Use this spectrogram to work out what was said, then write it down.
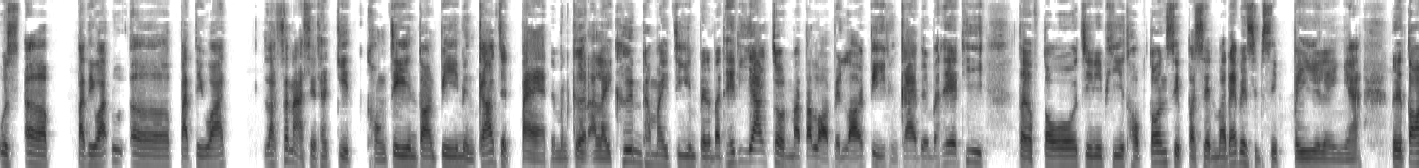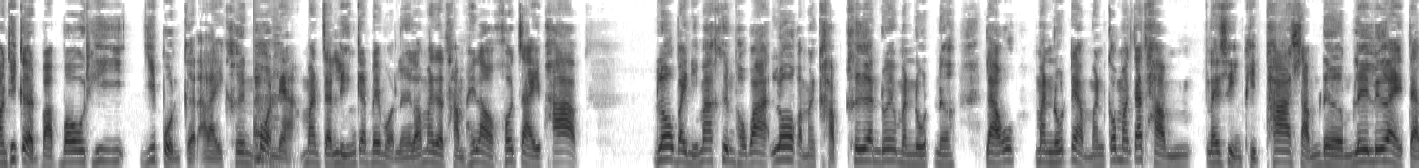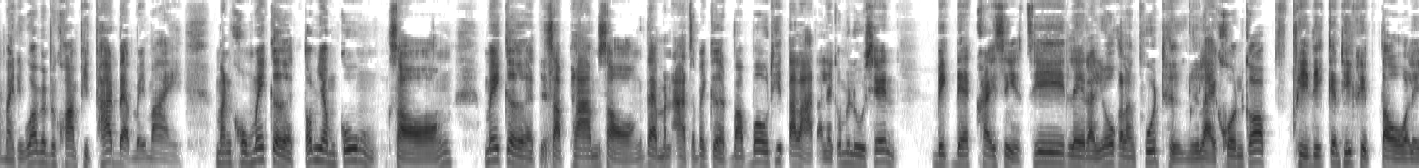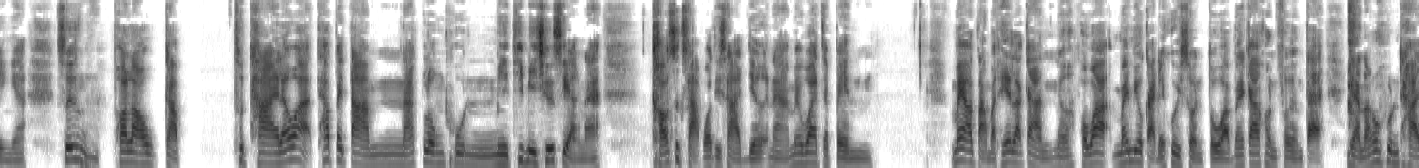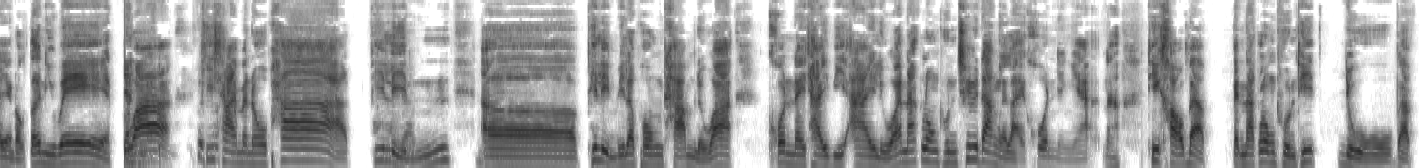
อุสเอ่อปฏิวัติเอ่อปฏิวัติ ลักษณะเศรษฐกิจของจีนตอนปี 1978เนี่ยมันเกิดอะไรขึ้นทำไมจีนเป็นประเทศที่ยากจนมาตลอดเป็นร้อยปี ถึงกลายเป็นประเทศที่เติบโต GDP ทบต้น 10%มาได้เป็น 10 10 ปีอะไรเงี้ย หรือตอนที่เกิด bubble ที่ญี่ปุ่นเกิดอะไรขึ้นหมดเนี่ยมันจะลิงก์กันไปหมดเลย แล้วมันจะทำให้เราเข้าใจภาพ โลกใบนี้มากขึ้นเพราะว่าโลกอะมันขับเคลื่อนด้วยมนุษย์เนอะแล้วมนุษย์เนี่ยมันก็มักจะทำในสิ่งผิดพลาดซ้ำเดิมเรื่อยๆ แต่หมายถึงว่ามันเป็นความผิดพลาดแบบใหม่ ๆ มันคงไม่เกิดต้มยำกุ้งสองไม่เกิด subprime สองแต่มันอาจจะไปเกิด bubble ที่ตลาดอะไรก็ไม่รู้เช่น Big Debt Crisis ที่เลราริโอกำลังพูดถึง หรือหลายคนก็ predict กันที่คริปโตอะไรอย่างเงี้ยซึ่งพอเรากลับสุดท้ายแล้วอะถ้าไปตามนักลงทุนมีที่มีชื่อเสียงนะ เขาศึกษาประวัติศาสตร์เยอะนะ ไม่ว่าจะเป็นไม่เอาต่างประเทศละกันเนอะเพราะว่าไม่มีโอกาสได้คุยส่วนตัวไม่กล้า confirm แต่อย่างนักลงทุนไทยอย่างดร.นิเวศน์หรือว่าพี่ชายมโนภาสพี่หลินเอ่อพี่หลินวีรพงษ์ธัมหรือว่าคนในไทย VI หรือว่านักลงทุนชื่อดังหลาย ๆ คนอย่างเงี้ยนะที่เขาแบบเป็นนักลงทุนที่อยู่แบบ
